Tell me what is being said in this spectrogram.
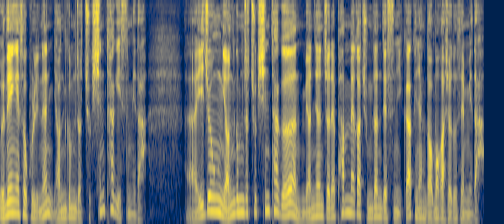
은행에서 굴리는 연금저축 신탁이 있습니다. 아, 이중 연금저축 신탁은 몇 년 전에 판매가 중단됐으니까 그냥 넘어가셔도 됩니다.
